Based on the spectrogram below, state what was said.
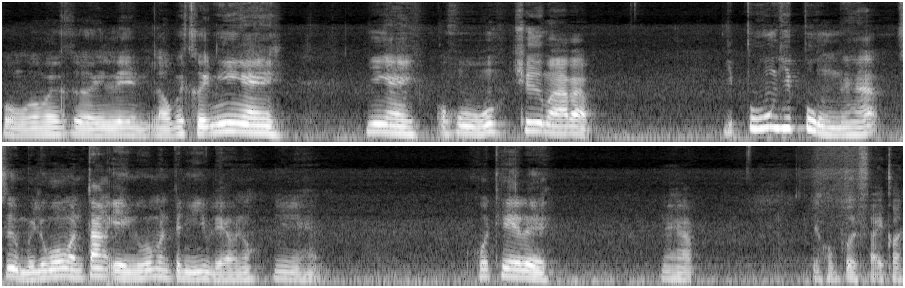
ผมก็ไม่เคยเล่น เราไม่เคยนี่ไง นี่ไง โอ้โห ชื่อมาแบบ ญี่ปุ่งญี่ปุ่งนะฮะซึ่งไม่รู้ว่ามันตั้งเองหรือว่ามันเป็นอย่างนี้อยู่แล้วเนาะ นี่ฮะโคตรเท่เลยนะครับ เดี๋ยวผมเปิดไฟก่อน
